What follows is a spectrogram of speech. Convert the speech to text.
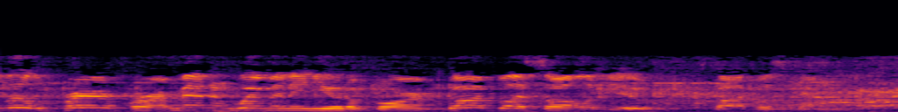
a little prayer for our men and women in uniform. God bless all of you. God bless Canada.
